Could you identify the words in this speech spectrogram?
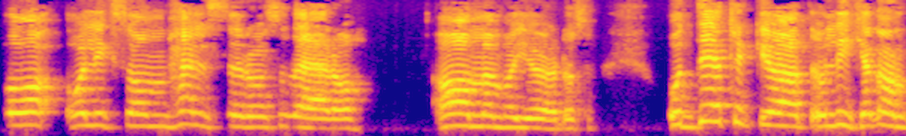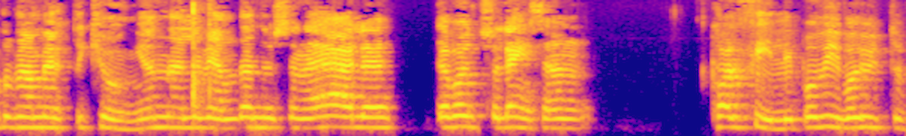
Och, och liksom hälsor och sådär och ja men vad gör du? Och det tycker jag att, och likadant om jag möter kungen eller vem det nu sen är, eller det var inte så länge sedan Carl Philip och vi var ute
